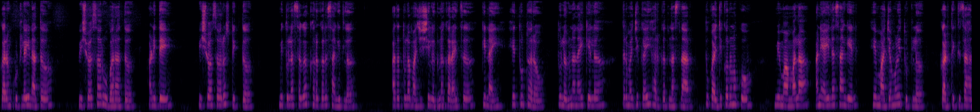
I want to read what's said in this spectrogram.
कारण कुठलंही नातं विश्वासावर उभं राहतं आणि ते विश्वासावरच टिकतं. मी तुला सगळं खरं खरं सांगितलं. आता तुला माझ्याशी लग्न करायचं की नाही हे तू ठरव. तू लग्न नाही केलं तर माझी काही हरकत नसणार. तू काळजी करू नको. मी मामाला आणि आईला सांगेल हे माझ्यामुळे तुटलं. कार्तिक तिचा हात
